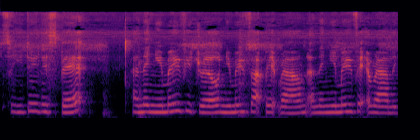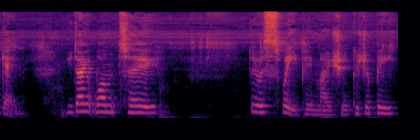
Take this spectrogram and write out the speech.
so you do this bit and then you move your drill and you move that bit round and then you move it around again. You don't want to do a sweeping motion because you'll be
